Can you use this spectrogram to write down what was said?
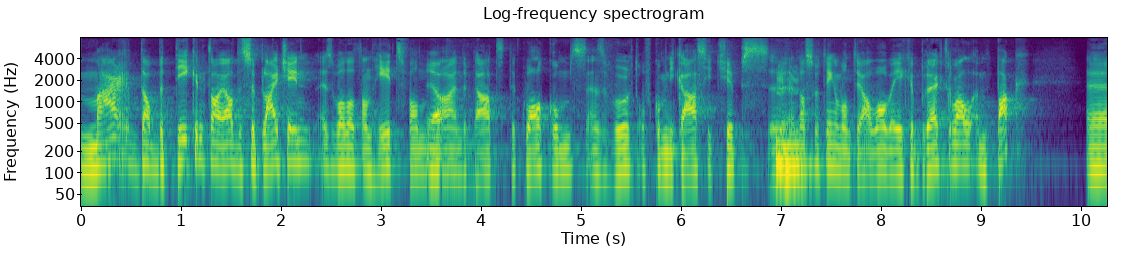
maar dat betekent dat ja, de supply chain, is wat dat dan heet, van Ja. ja. inderdaad, de Qualcomms enzovoort, of communicatiechips, eh, Mhm. en dat soort dingen. Want ja, Huawei gebruikt er wel een pak. Eh,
